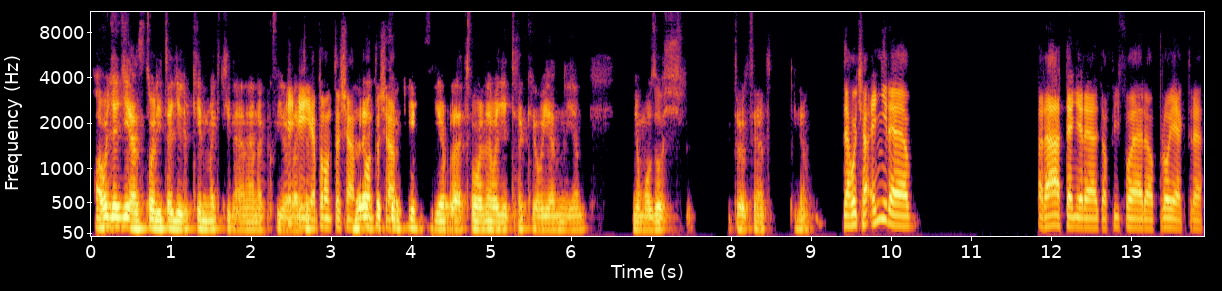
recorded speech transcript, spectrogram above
ahogy egy ilyen sztorit egyébként megcsinálnának filmet. Igen, pontosan, De pontosan. Egy film lett volna, vagy egy tök jó ilyen, ilyen nyomozós történet. Igen. De hogyha ennyire rátenyerelt a FIFA erre a projektre,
